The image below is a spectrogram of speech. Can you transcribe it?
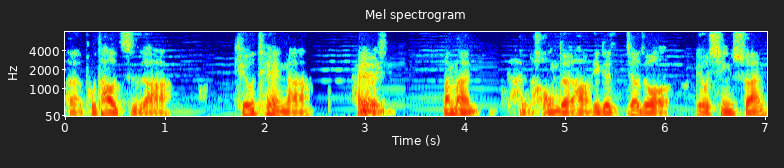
呃葡萄籽啊，Q10 啊，还有慢慢。很红的哈，一个叫做硫辛酸，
